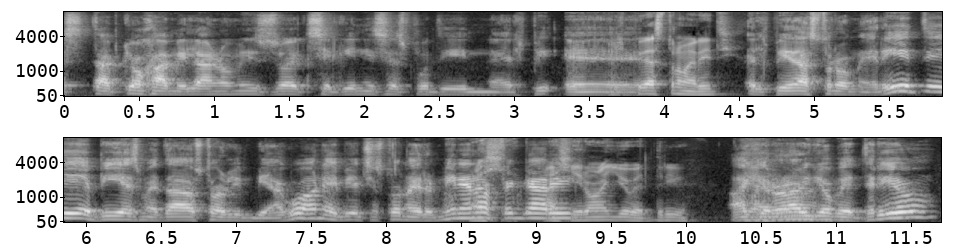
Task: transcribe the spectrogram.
στα πιο χαμηλά, νομίζω, ξεκίνησες που την ελπι, ε, Ελπίδα στρομερίτη. Ελπίδα Στρομερίτη, πήγες μετά στο Ολυμπιακό, πήγε και στον Ερμήν ένα φεγγάρι. Αχυρών Αγίου Πετρίου. Αχυρόν Άγιο Πετρίου.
